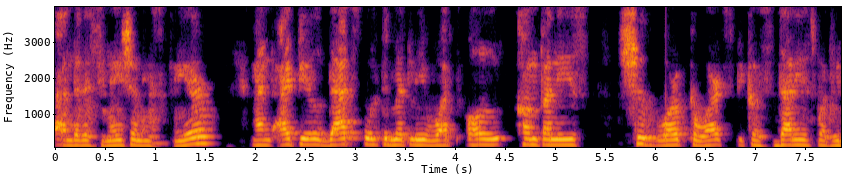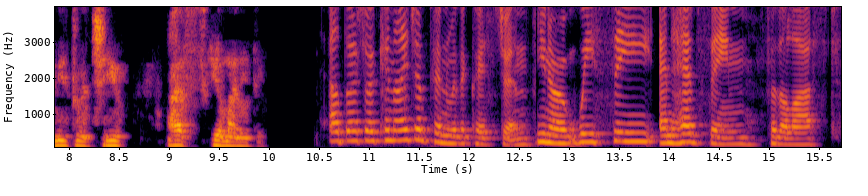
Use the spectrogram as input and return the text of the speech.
and the destination is clear. And I feel that's ultimately what all companies should work towards because that is what we need to achieve as humanity. Alberto, can I jump in with a question? You know, we see and have seen for the last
